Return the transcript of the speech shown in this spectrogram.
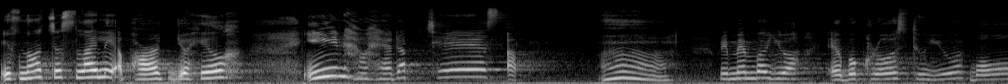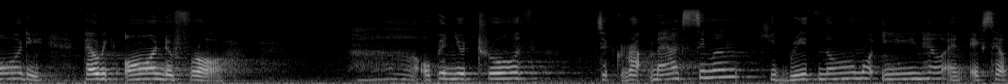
If not, just slightly apart your heel. Inhale, head up, chest up. Mm. Remember your elbow close to your body, pelvic on the floor. Ah, open your throat, Take maximum. Keep breathe normal. Inhale and exhale.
